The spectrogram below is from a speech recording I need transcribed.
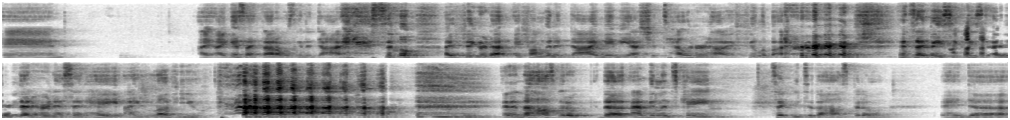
and I, I, guess I thought I was gonna die. So I figured that if I'm gonna die, maybe I should tell her how I feel about her. and so I basically I looked at her and I said, "Hey, I love you." and then the hospital, the ambulance came, took me to the hospital, and uh,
